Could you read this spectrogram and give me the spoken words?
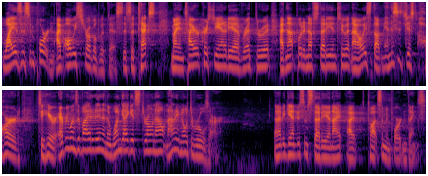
why is this important? I've always struggled with this. It's a text, my entire Christianity, I've read through it. I've not put enough study into it. And I always thought, man, this is just hard to hear. Everyone's invited in, and then one guy gets thrown out, and I don't even know what the rules are. Then I began to do some study, and I, I taught some important things.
